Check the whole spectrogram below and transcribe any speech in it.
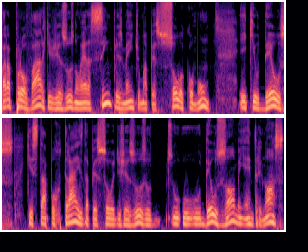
para provar que Jesus não era simplesmente uma pessoa comum e que o Deus que está por trás da pessoa de Jesus, o, o, o Deus homem entre nós,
